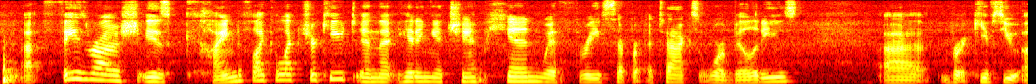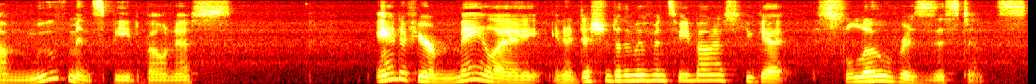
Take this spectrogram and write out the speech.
Uh, Phase Rush is kind of like Electrocute in that hitting a champion with three separate attacks or abilities uh, gives you a movement speed bonus. And if you're melee, in addition to the movement speed bonus, you get slow resistance.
